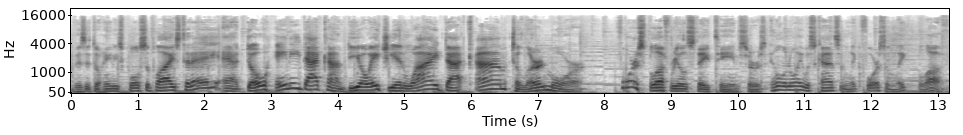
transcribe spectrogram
Visit Doheny's Pool Supplies today at doheny.com, D O H E N Y.com to learn more. Forest Bluff Real Estate Team serves Illinois, Wisconsin, Lake Forest, and Lake Bluff.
